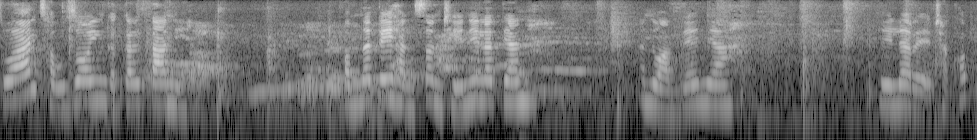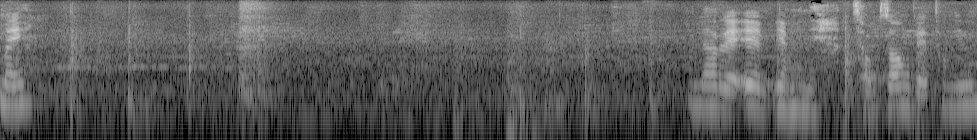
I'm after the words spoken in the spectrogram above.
chuan chho zoin ka kal ta ni om na te han san thini la anh anuam về nia thì là để chặt khóc mấy là để em em ni chho về thông in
